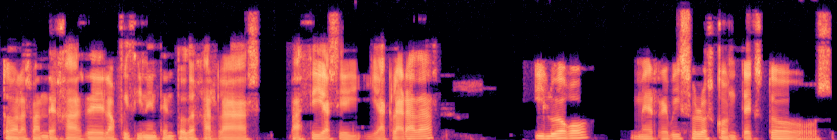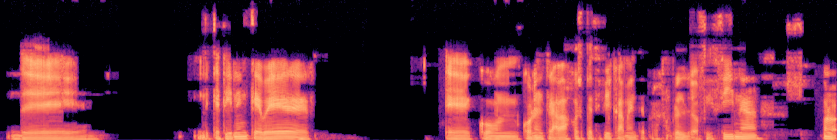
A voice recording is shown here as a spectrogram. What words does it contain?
todas las bandejas de la oficina intento dejarlas vacías y, aclaradas, y luego me reviso los contextos de que tienen que ver eh, con, el trabajo específicamente, por ejemplo, el de oficina. Bueno,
